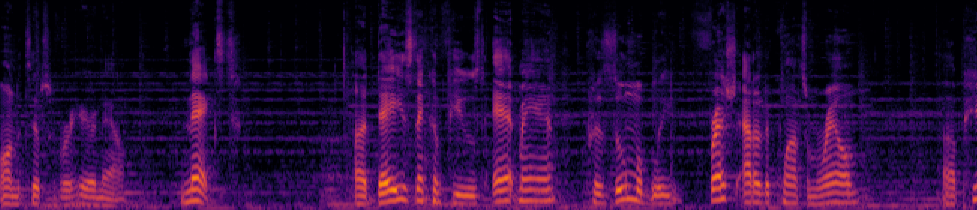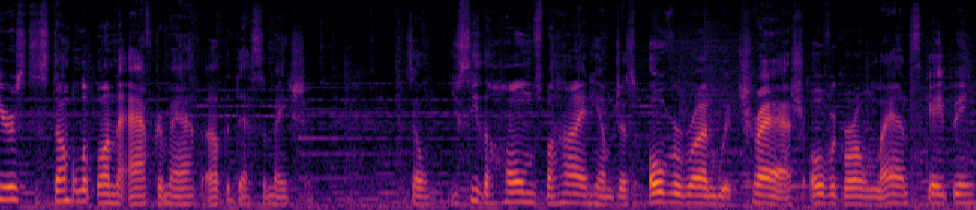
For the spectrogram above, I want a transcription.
on the tips of her hair now. Next, a dazed and confused Ant Man, presumably fresh out of the quantum realm, appears to stumble upon the aftermath of the decimation. So you see the homes behind him just overrun with trash, overgrown landscaping,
